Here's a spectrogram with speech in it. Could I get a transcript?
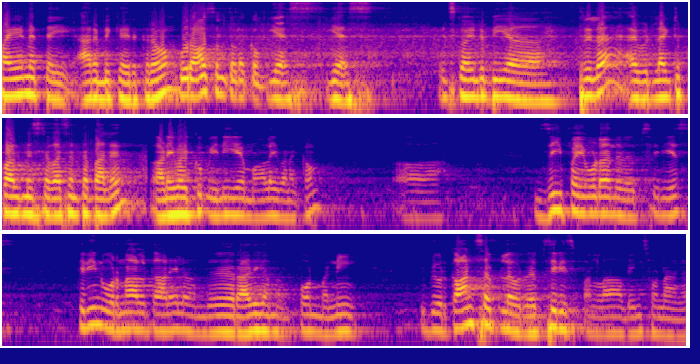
பயணத்தை ஆரம்பிக்க இருக்கிறோம். ஒரு ஆசம் தொடக்கம். Yes yes it's going to be a thriller I would like to call mister Vasantha Balan அனைவருக்கும் இனிய மாலை வணக்கம். ஜி ஃபைவோட அந்த வெப் சீரிஸ் திடீர்னு ஒரு நாள் காலையில் வந்து ராதிகா மேம் ஃபோன் பண்ணி இப்படி ஒரு கான்செப்டில் ஒரு வெப் சீரிஸ் பண்ணலாம் அப்படின்னு சொன்னாங்க.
